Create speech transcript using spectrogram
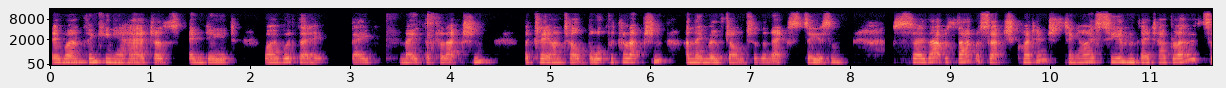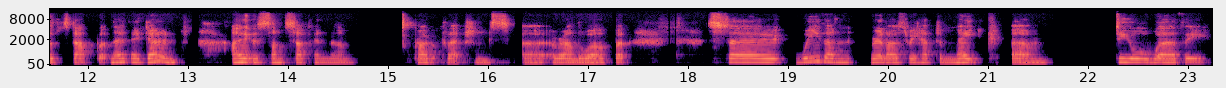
they weren't mm. thinking ahead, as indeed, why would they? They made the collection, the clientele bought the collection, and they moved on to the next season. So that was that was actually quite interesting. I assumed they'd have loads of stuff, but no, they don't. I think there's some stuff in um, private collections uh, around the world, but so we then realized we had to make um, Dior worthy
